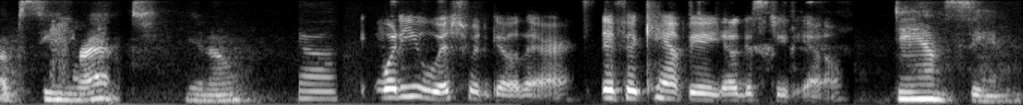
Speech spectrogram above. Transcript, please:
obscene rent, you know, Yeah. What do you wish would go there if it can't be a yoga studio? dancing.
